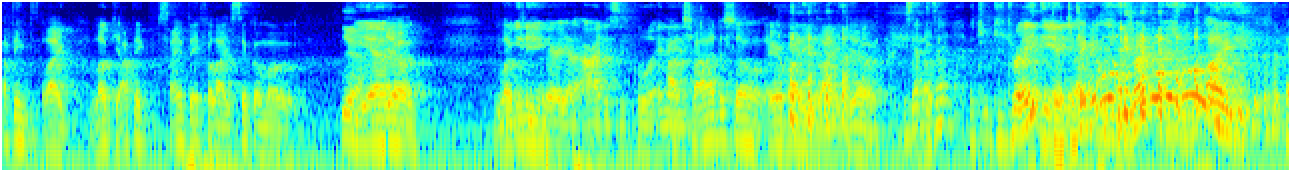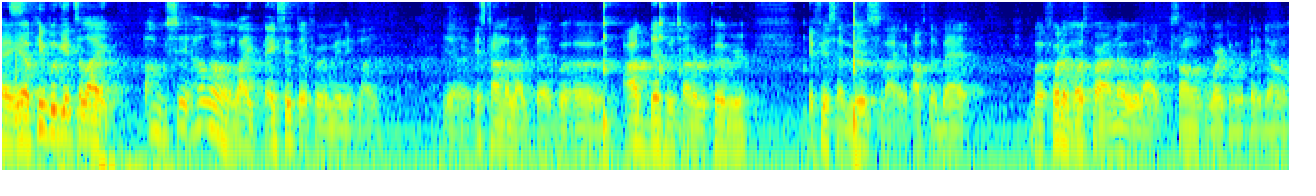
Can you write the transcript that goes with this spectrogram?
I think like lucky. I think same thing for like sicko mode. Yeah. Yeah. Yeah. You Low get in key. here, you're like, all right, this is cool, and then I tried to show everybody like, yo, is that is okay. that Dr- Dr- Drake? Yeah, Did. Drake? Drake on this one? Like, hey, yeah, people get to like, oh shit, hold on, like they sit there for a minute, like, yeah, it's kind of like that. But uh, I'll definitely try to recover if it's a miss, like off the bat. But for the most part, I know with like songs working, what they don't.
